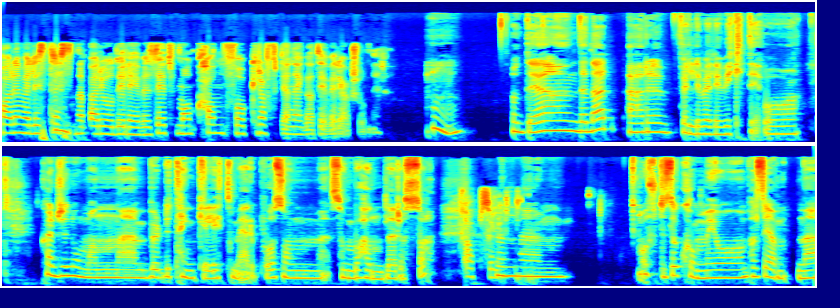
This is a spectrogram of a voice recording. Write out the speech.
har en veldig stressende periode i livet sitt. Man kan få kraftige negative reaksjoner. Mm. Og det, det, der er veldig, veldig viktig, og kanskje noe man eh, burde tenke litt mer på som, som behandler også. Absolutt. Men um, ofte så kommer jo pasientene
